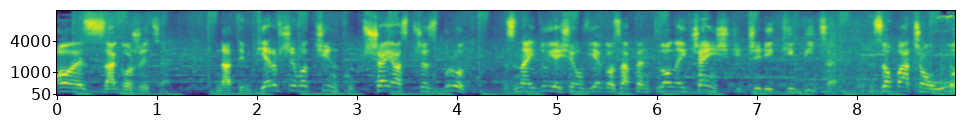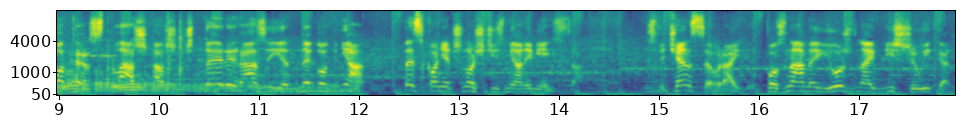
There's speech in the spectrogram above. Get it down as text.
OS Zagorzyce. Na tym pierwszym odcinku przejazd przez brud znajduje się w jego zapętlonej części, czyli kibice zobaczą water splash aż cztery razy jednego dnia, bez konieczności zmiany miejsca. Zwycięzcę rajdu poznamy już w najbliższy weekend.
